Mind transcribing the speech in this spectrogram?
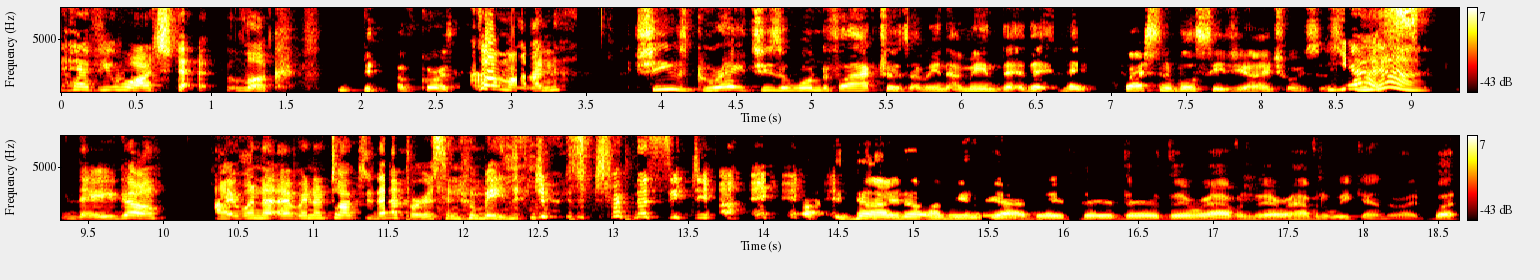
Have you watched that? Look, of course, come on. She was great. She's a wonderful actress. I mean, I mean, they, they, they questionable CGI choices. Yes. Yeah. There you go. I want to. I want to talk to that person who made the choices for the CGI. Uh, yeah, I know. I mean, yeah, they they they they were having they were having a weekend, right? But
